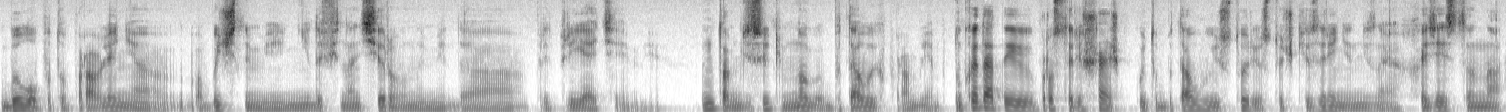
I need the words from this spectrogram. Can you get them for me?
был опыт управления обычными недофинансированными да, предприятиями. Ну, там действительно много бытовых проблем. Ну, когда ты просто решаешь какую-то бытовую историю с точки зрения, не знаю, хозяйственно,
